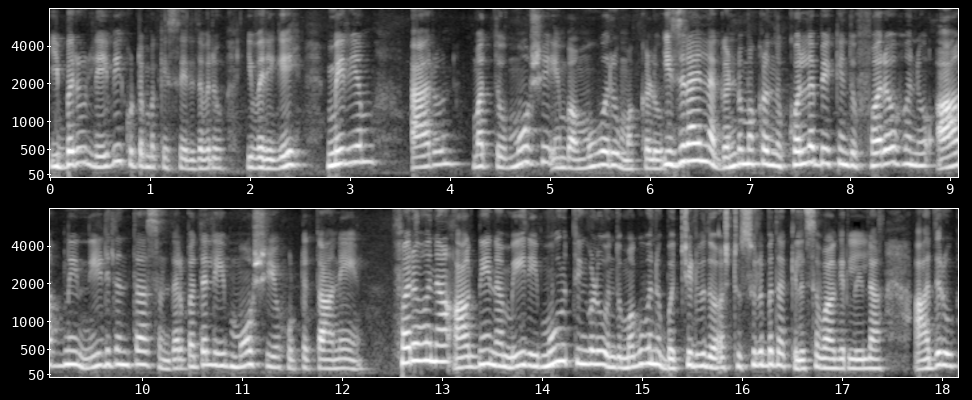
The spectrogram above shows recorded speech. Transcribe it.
ಇಬ್ಬರು ಲೇವಿ ಕುಟುಂಬಕ್ಕೆ ಸೇರಿದವರು. ಇವರಿಗೆ ಮಿರಿಯಂ ಆರೋನ್ ಮತ್ತು ಮೋಶೆ ಎಂಬ ಮೂವರು ಮಕ್ಕಳು. ಇಸ್ರಾಯೇಲ್ನ ಗಂಡು ಮಕ್ಕಳನ್ನು ಕೊಲ್ಲಬೇಕೆಂದು ಫರೋಹನು ಆಜ್ಞೆ ನೀಡಿದಂತಹ ಸಂದರ್ಭದಲ್ಲಿ ಮೋಶೆಯು ಹುಟ್ಟುತ್ತಾನೆ. ಫರೋಹನ ಆಜ್ಞೆನ ಮೀರಿ ಮೂರು ತಿಂಗಳು ಒಂದು ಮಗುವನ್ನು ಬಚ್ಚಿಡುವುದು ಅಷ್ಟು ಸುಲಭದ ಕೆಲಸವಾಗಿರಲಿಲ್ಲ. ಆದರೂ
